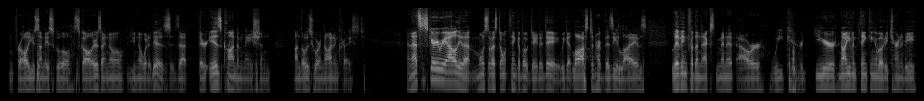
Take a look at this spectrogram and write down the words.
And for all you Sunday school scholars, I know you know what it is, is that there is condemnation on those who are not in Christ. And that's a scary reality that most of us don't think about day to day. We get lost in our busy lives, living for the next minute, hour, week, or year, not even thinking about eternity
